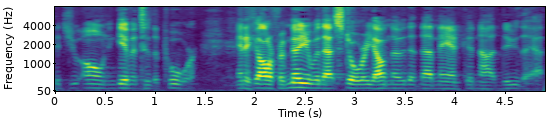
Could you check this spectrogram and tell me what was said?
that you own and give it to the poor. And if y'all are familiar with that story, y'all know that that man could not do that.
